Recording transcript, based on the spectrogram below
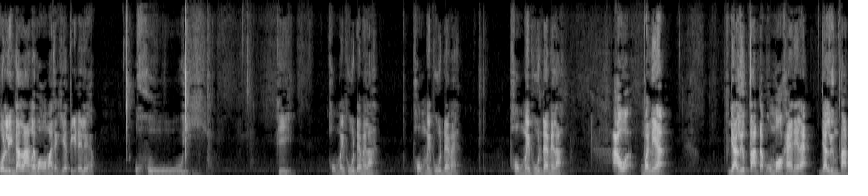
กดลิงก์ด้านล่างแล้วบอกว่ามาจากเฮียตีได้เลยครับโอ้โหพี่ผมไม่พูดได้ไหมล่ะ ผมไม่พูดได้ไหม ผมไม่พูดได้ไหมล่ะ เอาอะวันเนี้ยอย่าลืมตัดอะผมบอกแค่นี้แหละ อย่าลืมตัด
